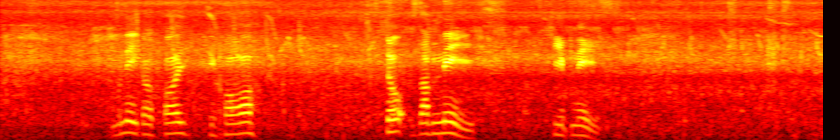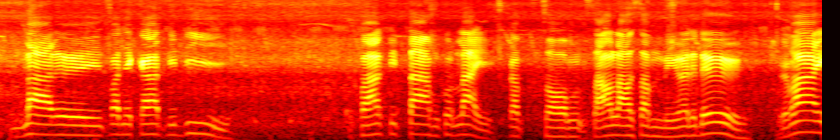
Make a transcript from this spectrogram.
วันนี้ก็คอยสิขอโจะซัมนี่คลิปนี้ลาเลยบรรยากาศดีๆฝากติดตามกดไลค์กับสองสาวลาวซ้ำเหนือเด้อบ๊ายบาย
